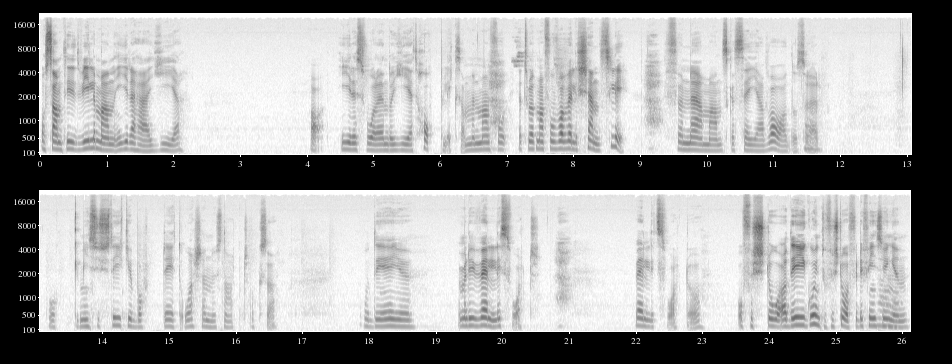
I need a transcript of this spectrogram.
och samtidigt vill man i det här ge i det svåra ändå ge ett hopp liksom. Men man får, jag tror att man får vara väldigt känslig för när man ska säga vad och sådär. Och min syster gick ju bort, det är ett år sedan nu snart också. Och det är ju ja, men det är väldigt svårt. Väldigt svårt att, att förstå. Och det går inte att förstå för det finns ju Nej. ingen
